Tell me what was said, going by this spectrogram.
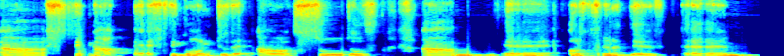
uh, stick up, uh, stick on to the our sort of um, uh, alternative um,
